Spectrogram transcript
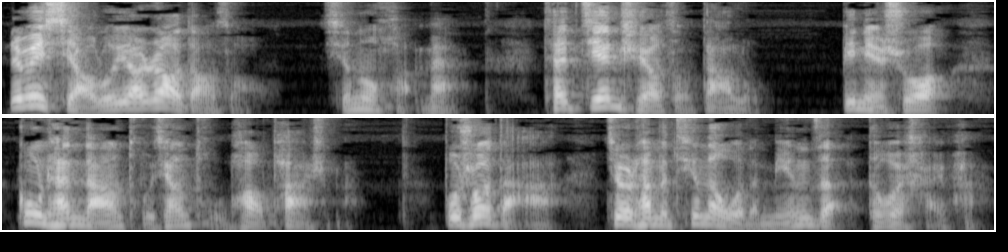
认为小路要绕道走，行动缓慢。他坚持要走大路，并且说：“共产党土枪土炮怕什么？不说打，就是他们听到我的名字都会害怕。”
